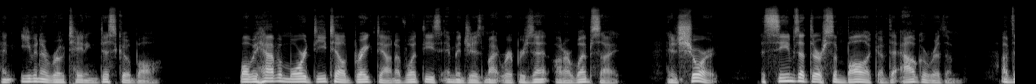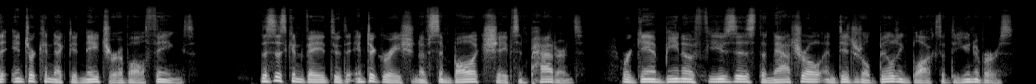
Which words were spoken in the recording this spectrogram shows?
and even a rotating disco ball. While we have a more detailed breakdown of what these images might represent on our website, in short, it seems that they're symbolic of the algorithm, of the interconnected nature of all things. This is conveyed through the integration of symbolic shapes and patterns, where Gambino fuses the natural and digital building blocks of the universe.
